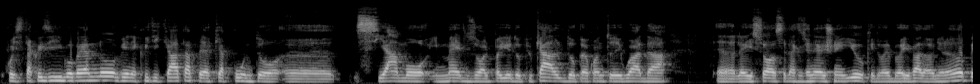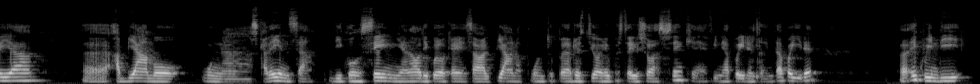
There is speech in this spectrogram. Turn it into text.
questa crisi di governo viene criticata perché appunto uh, siamo in mezzo al periodo più caldo per quanto riguarda le risorse Next Generation EU che dovrebbero arrivare dall'Unione Europea, abbiamo una scadenza di consegna no, di quello che sarà il piano appunto per la gestione di queste risorse che è fine aprile, il 30 aprile eh, e quindi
